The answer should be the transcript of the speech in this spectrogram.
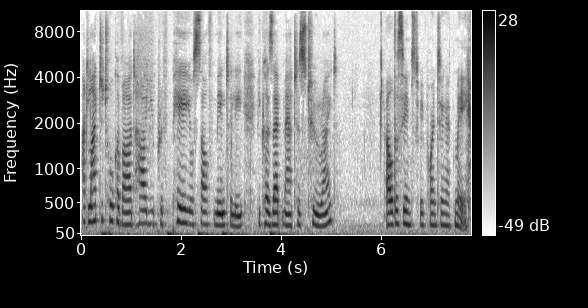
I'd like to talk about how you prepare yourself mentally because that matters too, right? Alda seems to be pointing at me.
